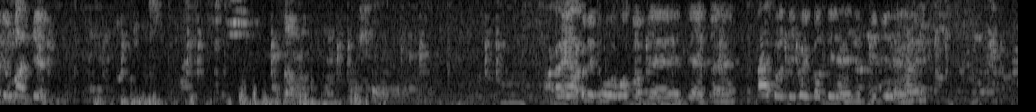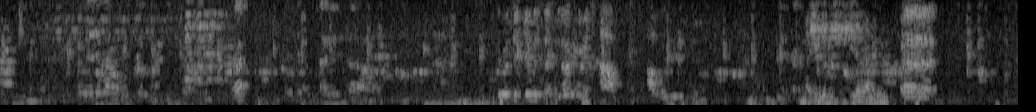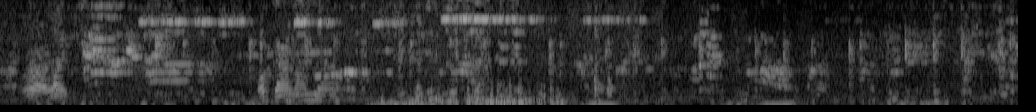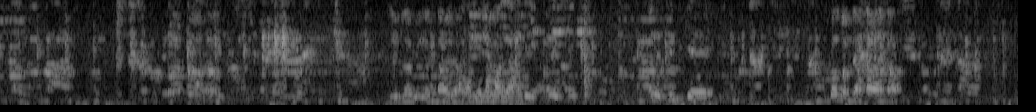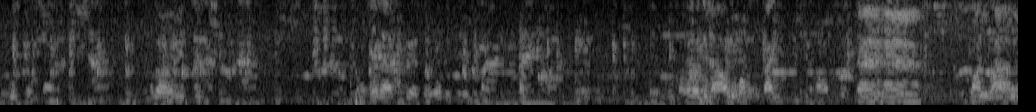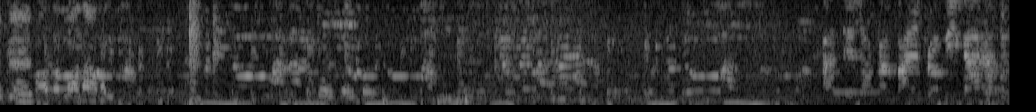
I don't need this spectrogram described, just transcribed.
mẹ́jọ máa tiẹ̀. Àkàrẹ̀ àgọ́dẹ̀ tó wọ́pọ̀ kọ̀ fẹ̀ fẹ̀ fẹ̀ báyìí tó ti gbé ìkọ́ sí ẹ̀yìn sí ìdí rẹ̀. See what give me, sir. Not going to half. Half of you, sir. I used to see around. Uh, all right, life ọ̀gáràyà. Normally, I only think, I only think get because of their character. It's a waste of time. What about when we think? various stress or what dey dey with my things. Na all of them are only one go buy the things you na eh, eh. one go buy. One do one look one now not the things you Sorry sorry sorry.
